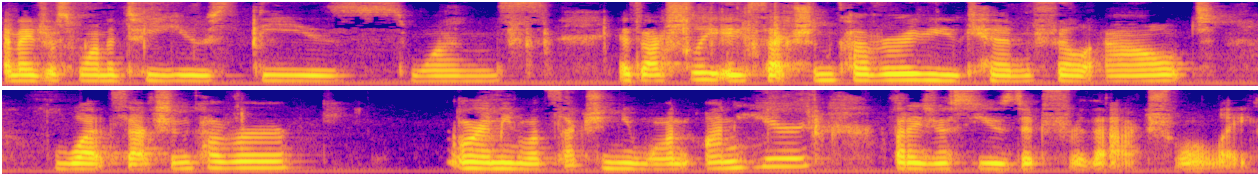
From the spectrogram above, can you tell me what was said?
and I just wanted to use these ones it's actually a section cover. You can fill out what section cover, or I mean what section you want on here, but I just used it for the actual like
